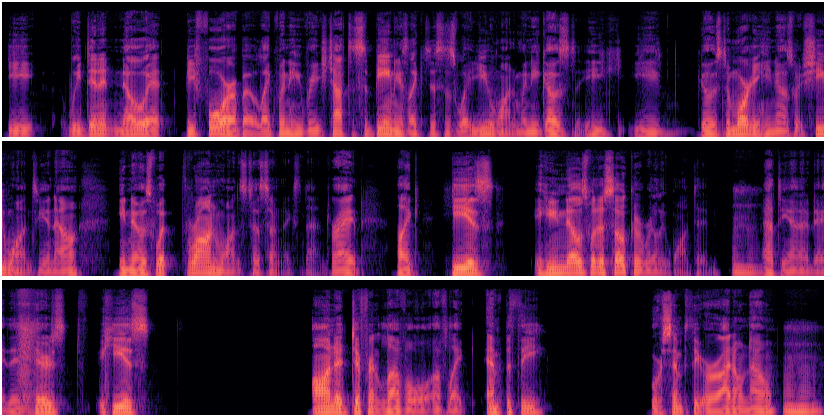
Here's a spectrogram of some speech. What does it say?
He we didn't know it before, but like when he reached out to Sabine, he's like, "This is what you want." When he goes, he he goes to Morgan, he knows what she wants. You know, he knows what Thrawn wants to a certain extent, right? Like he is, he knows what Ahsoka really wanted Mhm. at the end of the day. There- There's he is on a different level of like empathy or sympathy, or I don't know, Mhm.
